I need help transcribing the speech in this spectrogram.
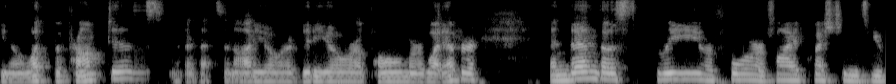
you know, what the prompt is, whether that's an audio or a video or a poem or whatever, and then those three or four or five questions you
